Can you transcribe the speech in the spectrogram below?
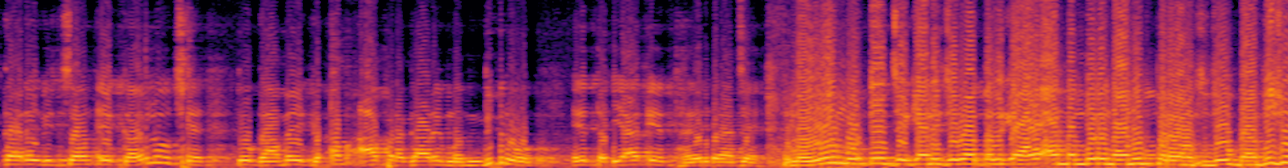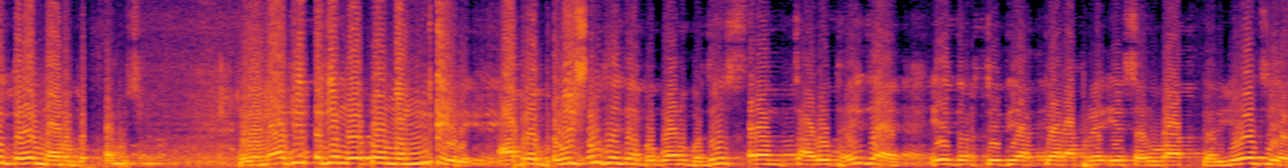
ત્યારે વિચાર એ કહેલું છે, તો ગામે ગામ આ પ્રકારે મંદિરો એ તૈયાર એ થઈ રહ્યા છે. એટલે એવી મોટી જગ્યાની જરૂરત પડે કે આવો આ મંદિર નાનું જ પડવાનું છે. જેવું બાંધીશું તો નાનું પડવાનું છે. એનાથી પછી મોટું મંદિર આપણે ભવિષ્ય થઈ જાય ભગવાનનું ભજન સ્મરણ ચાલુ થઈ જાય. એ દ્રષ્ટિથી અત્યારે આપણે એ શરૂઆત કરીએ છીએ.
